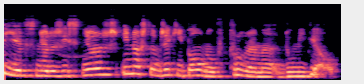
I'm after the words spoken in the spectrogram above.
dia, senhoras e senhores, e nós estamos aqui para um novo programa do Miguel.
